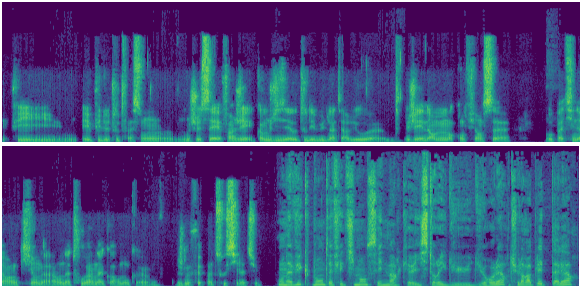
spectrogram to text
Et puis et puis de toute façon, je sais, enfin j'ai comme je disais au tout début de l'interview, euh, j'ai énormément confiance euh, aux patineurs en qui on a on a trouvé un accord, donc euh, je me fais pas de soucis là-dessus. On a vu que Bond effectivement c'est une marque historique du, du roller. Tu le rappelais tout à l'heure,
